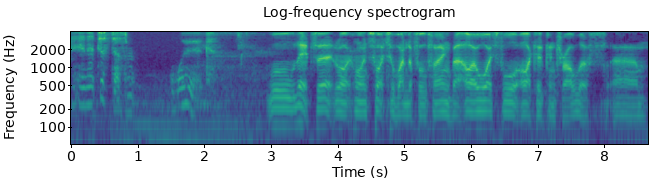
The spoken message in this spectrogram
And it just doesn't work. Well, that's it. Like hindsight's a wonderful thing, but I always thought I could control this. Um,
